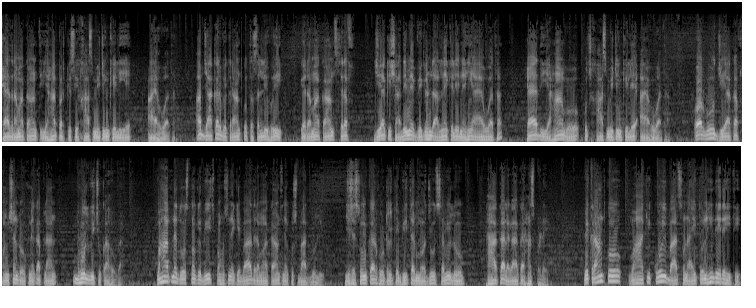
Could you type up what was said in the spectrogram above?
शायद रमाकांत यहाँ पर किसी खास मीटिंग के लिए आया हुआ था। अब जाकर विक्रांत को तसल्ली हुई कि रमाकांत सिर्फ़ जिया की शादी में विघ्न डालने के लिए नहीं आया हुआ था। शायद यहाँ वो कुछ खास मीटिंग के लिए आया हुआ था। और वो जिया का फ़ंक्शन रोकने का प्लान भूल भी चुका होगा। वहाँ अपने दोस्तों के बीच पहुँचने के बाद रमाकांत ने कुछ बात बोली, जिसे सुनकर होटल के भीतर मौजूद सभी लोग ठहाका लगाकर हंस पड़े। विक्रांत को वहाँ की कोई बात सुनाई तो नहीं दे रही थी,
